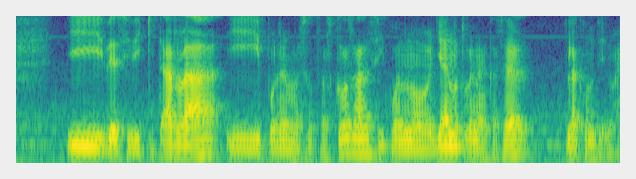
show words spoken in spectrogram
y decidí quitarla y poner más otras cosas y cuando ya no tuve nada que hacer, la continué.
